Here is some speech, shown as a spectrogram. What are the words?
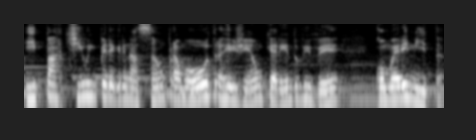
e partiu em peregrinação para uma outra região querendo viver como eremita.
